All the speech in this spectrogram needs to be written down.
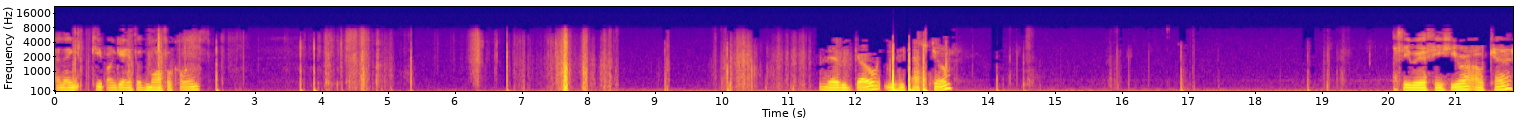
and then keep on getting those Morphle coins. And there we go, easy catch to him. see where he here, okay.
